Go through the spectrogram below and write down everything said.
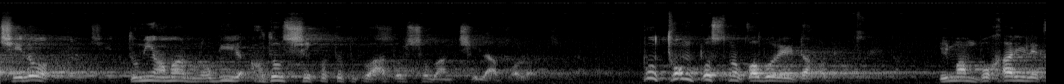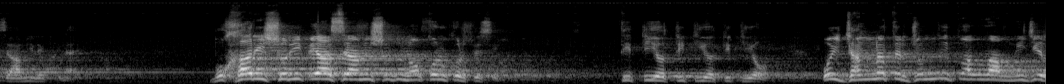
ছিল। তুমি আমার নবীর আদর্শে কতটুকু আদর্শবান ছিলা বলো? প্রথম প্রশ্ন কবরে এটা হবে। ইমাম বোখারি লেখছে, আমি লেখি নাই। বুখারি শরীফে আছে, আমি শুধু নকল করতেছি। তৃতীয় তৃতীয় তৃতীয়। ওই জান্নাতের জন্যই তো আল্লাহ নিজের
